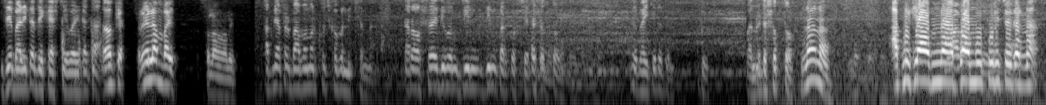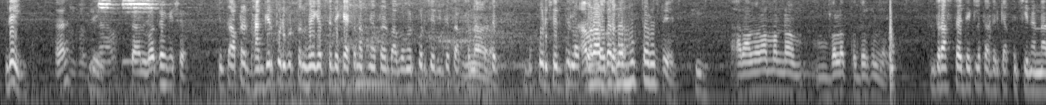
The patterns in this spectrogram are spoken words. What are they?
যে বাড়িটা দেখে আসছে এই বাড়িটা কার? ওকে রইলাম ভাই। আসসালামু আলাইকুম। আপনি আপনার বাবা মার খোঁজ খবর নিচ্ছেন না। তারা অসহায় জীবন দিন দিন পার করছে এটা সত্য। এই ভাই কেটে দেন। এটা সত্য? না না। আপনি কি আপনার আব্বু আম্মু পরিচয় দেন না? দেই। হ্যাঁ? তার লজ্জা কিসের? কিন্তু আপনার ভাগ্যের পরিবর্তন হয়ে গেছে দেখে এখন আপনি আপনার বাবা মার পরিচয় দিতে চাচ্ছেন না পরিচয় দিতে লজ্জা- আমার। মুক্তার উদ্দিন আর আমার আম্মার নাম বলার তো দরকার নেই। কিন্তু রাস্তায় দেখলে তাদেরকে আপনি চিনেন না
